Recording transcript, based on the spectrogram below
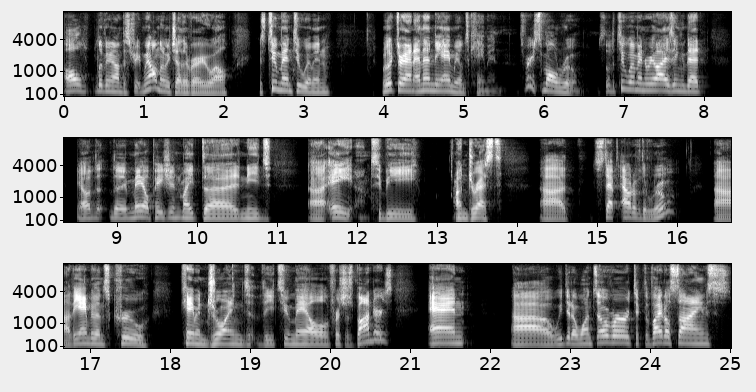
all living on the street. We all know each other very well. There's two men, two women. We looked around, and then the ambulance came in. It's a very small room. So the two women realizing that, you know, the, the male patient might uh, need uh, A, to be undressed, uh, stepped out of the room. Uh, the ambulance crew came and joined the two male first responders. And uh, we did a once over, took the vital signs,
